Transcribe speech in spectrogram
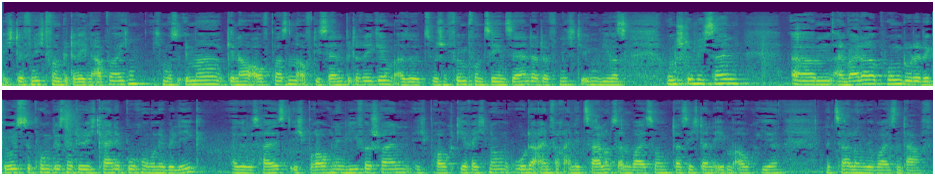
Ich darf nicht von Beträgen abweichen. Ich muss immer genau aufpassen auf die Cent-Beträge, also zwischen 5 und 10 Cent, da darf nicht irgendwie was unstimmig sein. Ähm, ein weiterer Punkt oder der größte Punkt ist natürlich keine Buchung ohne Beleg. Also das heißt, ich brauche einen Lieferschein, ich brauche die Rechnung oder einfach eine Zahlungsanweisung, dass ich dann eben auch hier eine Zahlung beweisen darf.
